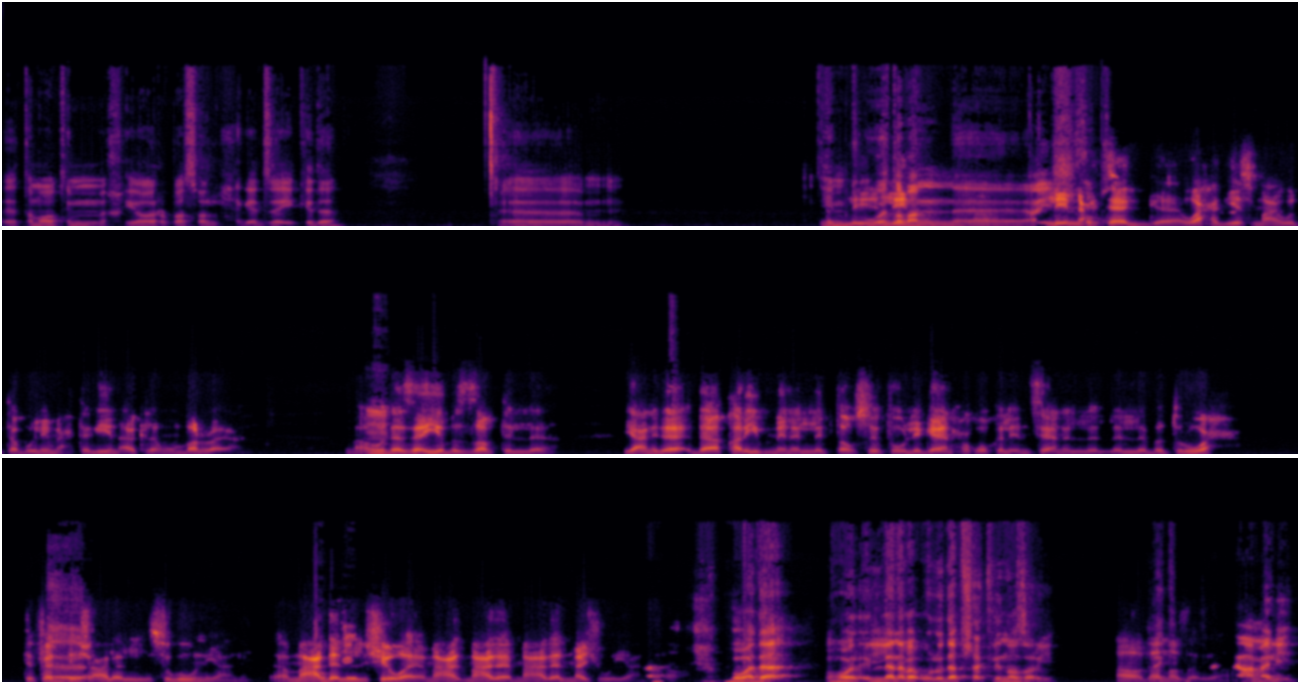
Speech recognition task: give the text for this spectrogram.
آه، طماطم خيار بصل حاجات زي كده ليه ليه وطبعا آه، ليه عيش خبز. محتاج واحد يسمع يقول طب وليه محتاجين اكله من بره يعني؟ ما هو. ده زي بالظبط ال- يعني ده ده قريب من اللي بتوصفه لجان حقوق الإنسان اللي, اللي بتروح تفتش آه، على السجون يعني ما عدا الشوى ما عدا ما عدا المشوي يعني. آه. هو ده هو اللي أنا بقوله ده بشكل نظري. آه ده نظري آه. عملي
